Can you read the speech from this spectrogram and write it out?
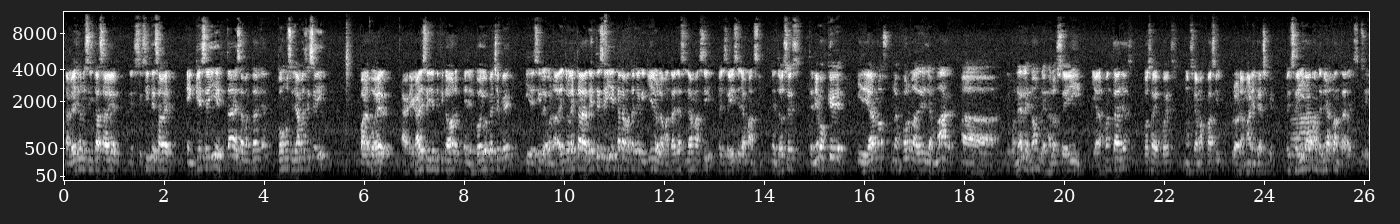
tal vez yo necesite saber, necesite saber en qué CI está esa pantalla, cómo se llama ese CI, para poder agregar ese identificador en el código PHP y decirle, bueno, adentro de, esta, de este CI está la pantalla que quiero, la pantalla se llama así, el CI se llama así. Entonces, tenemos que idearnos una forma de llamar, a, de ponerles nombres a los CI y a las pantallas, cosa después no sea más fácil programar en PHP. El CI va a contener pantallas, ¿sí?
